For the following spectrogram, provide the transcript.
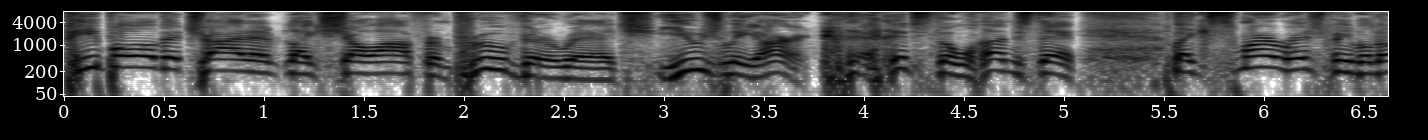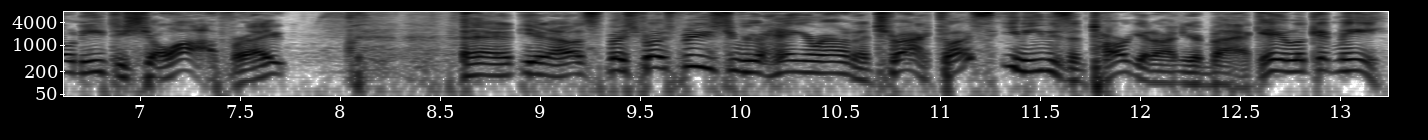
People that try to like show off and prove they're rich usually aren't. it's the ones that, like, smart rich people don't need to show off, right? And, you know, especially if you're hanging around a track, the last thing you need is a target on your back. Hey, look at me.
